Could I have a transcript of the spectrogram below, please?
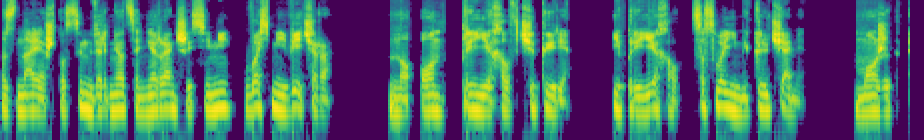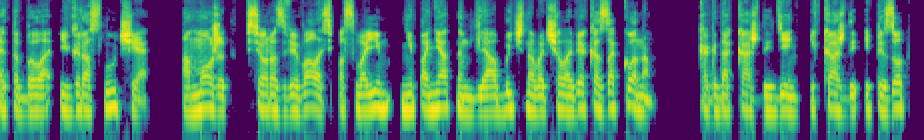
зная, что сын вернется не раньше семи-восьми вечера? Но он приехал в четыре и приехал со своими ключами. Может, это была игра случая, а может, все развивалось по своим непонятным для обычного человека законам, когда каждый день и каждый эпизод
